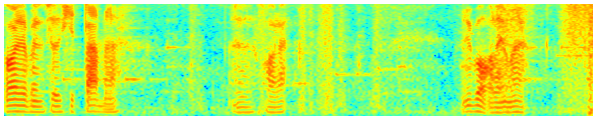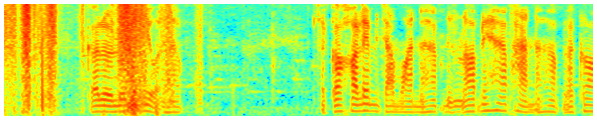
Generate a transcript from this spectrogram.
ก็จะเป็นซื้อคิตตันนะ เออ พอละ ไม่บอกอะไรมาก ก็รู้ๆกันอยู่นะครับ แล้วก็เขาเล่นประจำวันนะครับหนึ่งรอบได้ห้าพันนะครับ แล้วก็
